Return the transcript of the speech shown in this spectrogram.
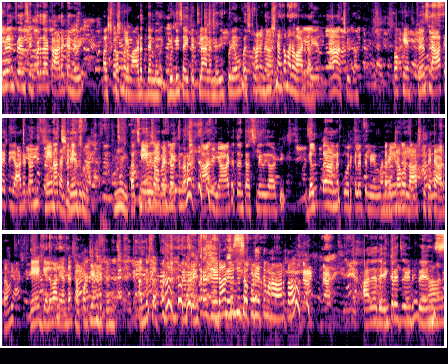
చూడండి ఫ్రెండ్స్ ఇప్పటిదాకా ఆడకన్నది. ఫస్ట్ ఫస్ట్ మనం ఆడొద్దన్నది బుడ్డీస్ అయితే ఎట్లా అని అన్నది. ఇప్పుడేమో ఫస్ట్ మనం చూసినాక మనం ఆడదాం చూద్దాం. ఓకే. ఫ్రెండ్స్ నాకైతే ఈ ఆటతో Names టచ్ అంట, లేదు. టచ్ లేదు Names అయితే కాబట్టి చదువుతున్నారా? కాదు ఈ ఆటతో టచ్ లేదు కాబట్టి గెలుతా అన్న కోరికలు అయితే లేవు. మనం ఎట్లాగో లాస్ట్ అయితే ఆడతాం. ఏ గెలవాలి అందరు సపోర్ట్ చేయండి ఫ్రెండ్స్ అందరూ సపోర్ట్ ఎంకరేజ్ చేయండి నుంచి సపోర్ట్ చేస్తే మనం ఆడతాం. అదే అదే ఎంకరేజ్ చేయండి ఫ్రెండ్స్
